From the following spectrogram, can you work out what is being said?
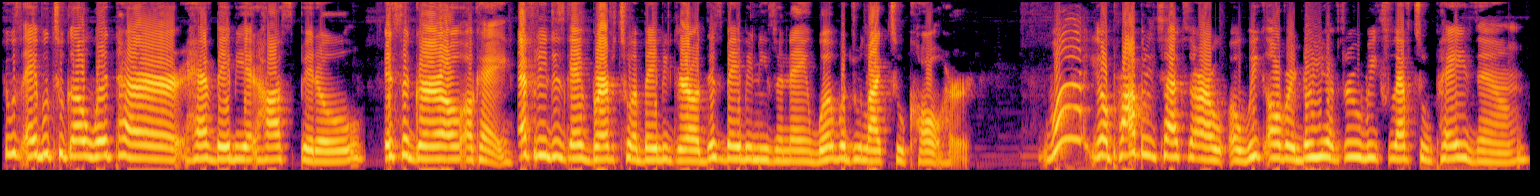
He was able to go with her, have baby at hospital. It's a girl. Okay. Stephanie just gave birth to a baby girl. This baby needs a name. What would you like to call her? What? Your property taxes are a week overdue. You have three weeks left to pay them,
